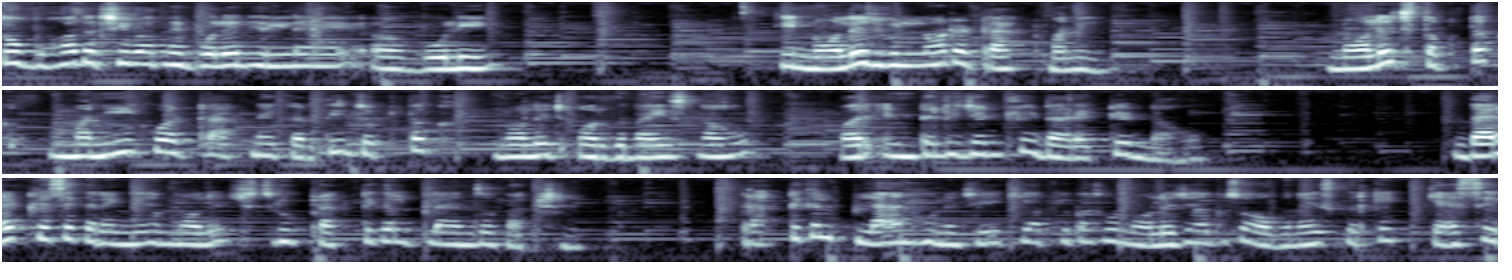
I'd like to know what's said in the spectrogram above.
तो बहुत अच्छी बात नेपोलियन हिल ने बोली कि knowledge will not attract money knowledge तब तक मनी को अट्रैक्ट नहीं करती जब तक नॉलेज ऑर्गेनाइज ना हो और इंटेलिजेंटली डायरेक्टेड ना हो। डायरेक्ट कैसे करेंगे हम knowledge through practical plan of action practical plan होना चाहिए कि आपके पास वो नॉलेज है, आप उसे ऑर्गेनाइज करके कैसे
